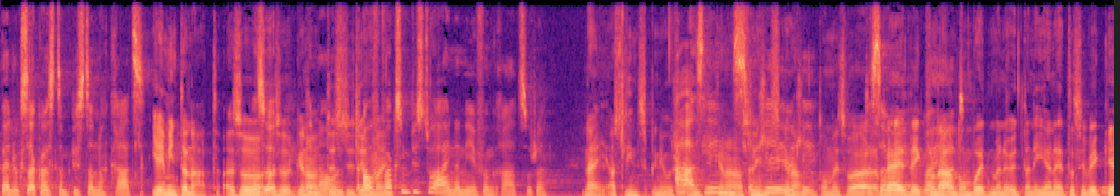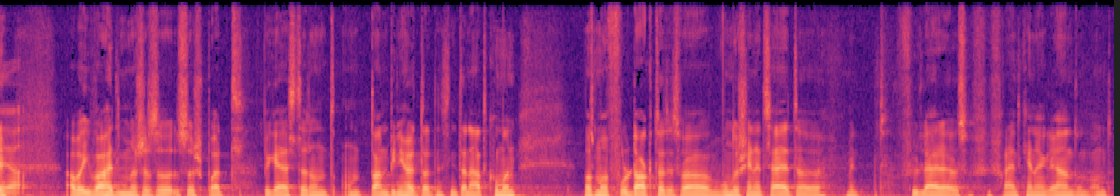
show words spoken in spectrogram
Weil du gesagt hast, dann bist du dann nach Graz. ja, im Internat. Also, also, genau. das, und aufgewachsen bist du auch in der Nähe von Graz, oder? Nein, aus Linz bin ich ursprünglich. Ah, aus Linz, Genau, aus Linz, okay, genau. okay. Darum es war Das weit weg von daheim, darum wollten meine Eltern eher nicht, dass ich weggehe. Ja. Aber ich war halt immer schon so, so sportbegeistert und, und dann bin ich halt dort ins Internat gekommen, was mir voll taugt hat. Es war eine wunderschöne Zeit äh, mit viel Leuten, also viel Freund kennengelernt und, und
